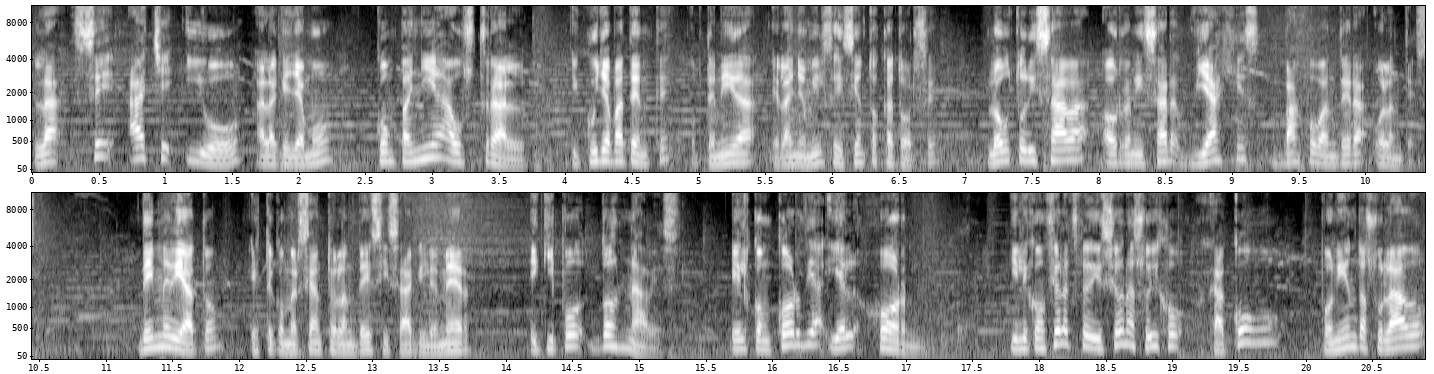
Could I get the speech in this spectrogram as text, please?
la CHIO, a la que llamó Compañía Austral, y cuya patente, obtenida el año 1614, lo autorizaba a organizar viajes bajo bandera holandesa. De inmediato, este comerciante holandés, Isaac Lemer, equipó dos naves, el Concordia y el Horn, y le confió la expedición a su hijo Jacobo, poniendo a su lado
